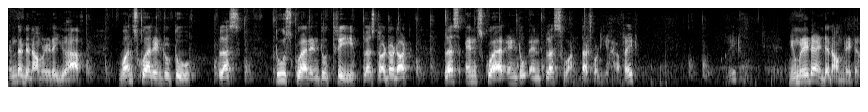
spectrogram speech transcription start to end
In the denominator you have 1 square into 2 plus 2 square into 3 plus dot dot dot plus n square into n plus 1. That's what you have, right? Right? Numerator and denominator.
